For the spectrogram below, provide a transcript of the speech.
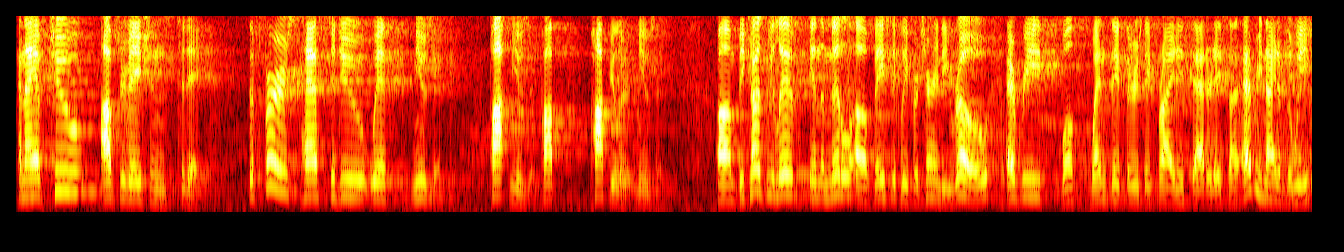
And I have two observations today. The first has to do with music, pop music, pop, popular music. Um, because we live in the middle of basically fraternity row, every, well, Wednesday, Thursday, Friday, Saturday, Sunday, every night of the week,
